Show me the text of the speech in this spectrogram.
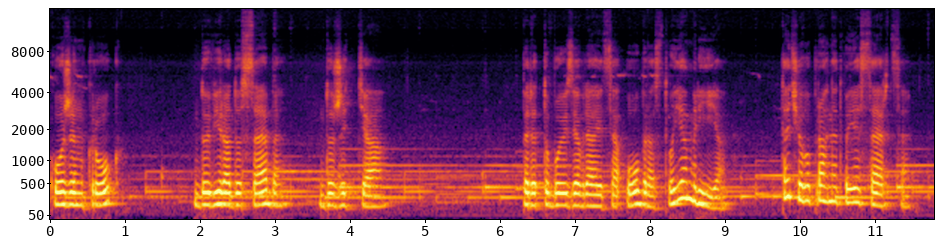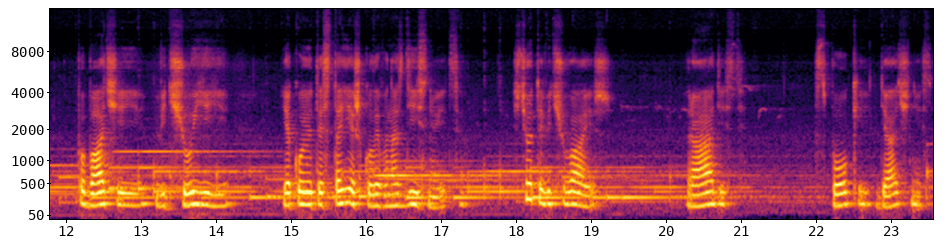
Кожен крок довіра до себе, до життя. Перед тобою з'являється образ, твоя мрія, те, чого прагне твоє серце. Побач її, відчуй її, якою ти стаєш, коли вона здійснюється. Що ти відчуваєш? Радість, спокій, вдячність.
